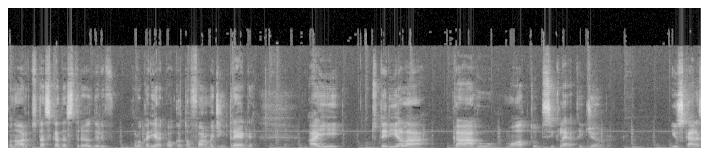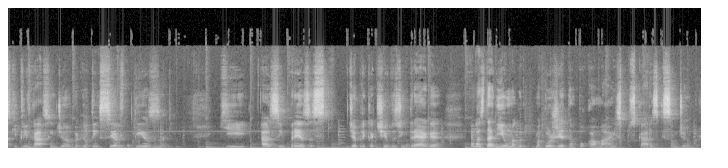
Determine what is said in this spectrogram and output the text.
na hora que tu está se cadastrando, ele colocaria qual que é a tua forma de entrega. Aí tu teria lá carro, moto, bicicleta e jumper. E os caras que clicassem em jumper, eu tenho certeza que as empresas de aplicativos de entrega elas dariam uma, uma gorjeta um pouco a mais para os caras que são jumper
